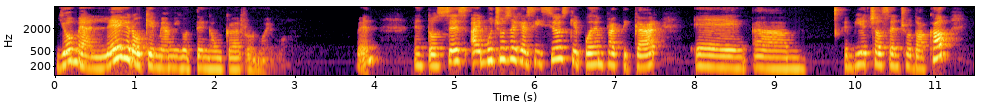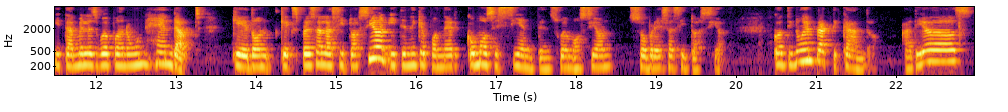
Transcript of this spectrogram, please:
Yo me alegro que mi amigo tenga un carro nuevo. ¿Ven? Entonces, hay muchos ejercicios que pueden practicar en, um, en bhlcentral.com y también les voy a poner un handout que, expresan la situación y tienen que poner cómo se sienten, su emoción sobre esa situación. Continúen practicando. Adiós.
